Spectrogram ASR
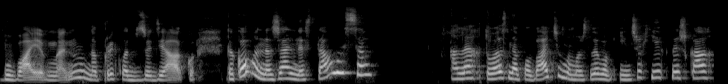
буває в мене, ну, наприклад, в Зодіаку. Такого, на жаль, не сталося. Але хто зна, побачимо, можливо, в інших її книжках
